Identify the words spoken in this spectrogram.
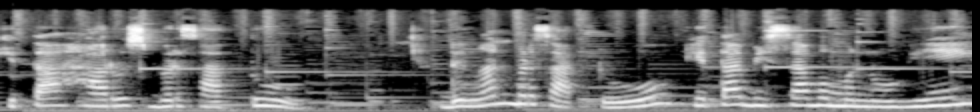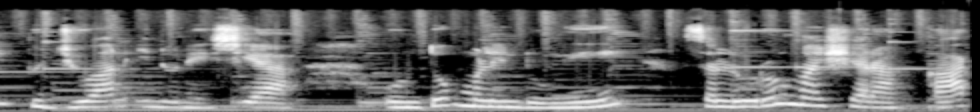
kita harus bersatu. Dengan bersatu, kita bisa memenuhi tujuan Indonesia untuk melindungi seluruh masyarakat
